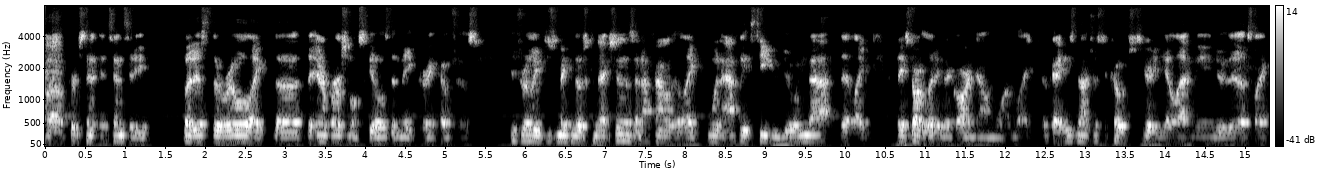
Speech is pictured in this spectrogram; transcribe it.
uh, percent intensity, but it's the real like the the interpersonal skills that make great coaches. It's really just making those connections, and I found that like when athletes see you doing that, that like they start letting their guard down more. Like, okay, he's not just a coach; he's here to yell at me and do this. Like,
